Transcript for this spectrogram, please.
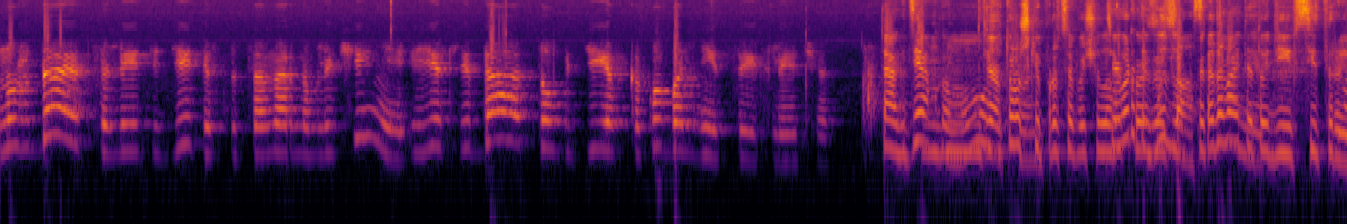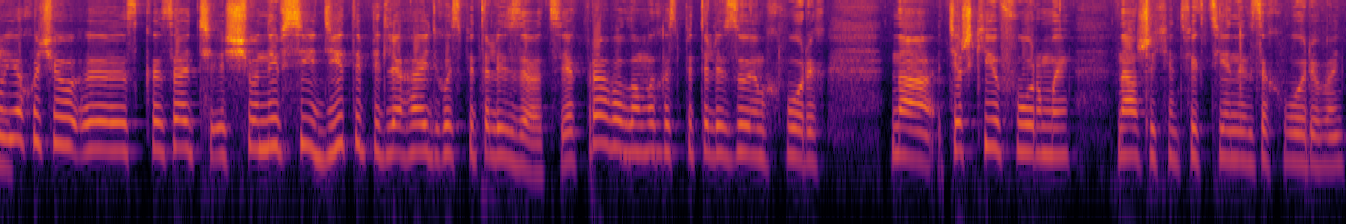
нуждаются ли эти дети в стационарном лечении? И если да, то где, в какой больнице их лечат? Так, дякуємо. Ми вже Дякую. трошки про це почали Дякую говорити. за Будь ласка, запитання. давайте тоді всі три. Ну, я хочу е, сказати, що не всі діти підлягають госпіталізації. Як правило, ми госпіталізуємо хворих на тяжкі форми наших інфекційних захворювань,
